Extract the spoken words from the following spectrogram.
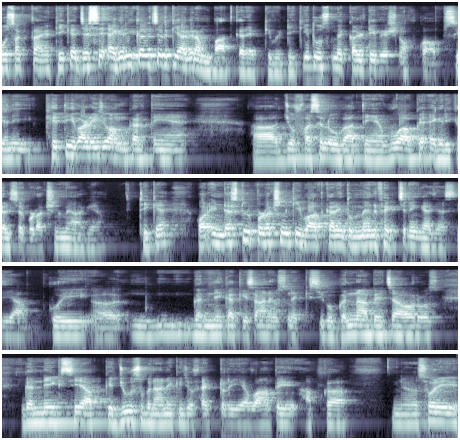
हो सकता है, ठीक है? जैसे एग्रीकल्चर की अगर हम बात करें एक्टिविटी की तो उसमें कल्टीवेशन ऑफ़ क्रॉप्स यानी खेती बाड़ी जो हम करते हैं जो फ़सल उगाते हैं, वो आपका एग्रीकल्चर प्रोडक्शन में आ गया। ठीक है? और इंडस्ट्रियल प्रोडक्शन की बात करें तो मैन्युफैक्चरिंग है, जैसे आप कोई गन्ने का किसान है, उसने किसी को गन्ना बेचा और उस गन्ने से आपके जूस बनाने की जो फैक्ट्री है, वहाँ पे आपका सॉरी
